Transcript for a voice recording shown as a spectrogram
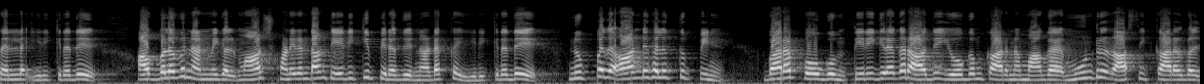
செல்ல இருக்கிறது. அவ்வளவு நன்மைகள் மார்ச் பனிரெண்டாம் தேதிக்கு பிறகு நடக்க இருக்கிறது. முப்பது ஆண்டுகளுக்கு பின் வரப்போகும் திரிகிரக ராஜ யோகம் காரணமாக மூன்று ராசிக்காரர்கள்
